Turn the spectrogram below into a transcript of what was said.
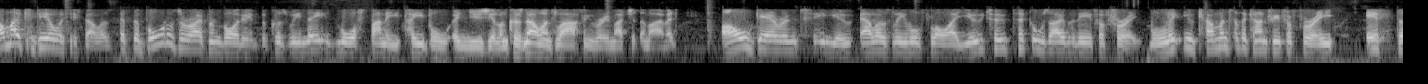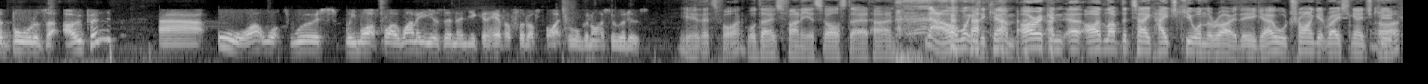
I'll make a deal with you, fellas. If the borders are open by then, because we need more funny people in New Zealand, because no one's laughing very much at the moment, I'll guarantee you Ellerslie will fly you two pickles over there for free. We'll let you come into the country for free if the borders are open. Uh, or, what's worse, we might fly one of you in and you can have a sort of fight to organise who it is. yeah, that's fine. Well, Dave's funny, so I'll stay at home. No, I want you to come. I reckon uh, I'd love to take HQ on the road. There you go. We'll try and get Racing HQ All right.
